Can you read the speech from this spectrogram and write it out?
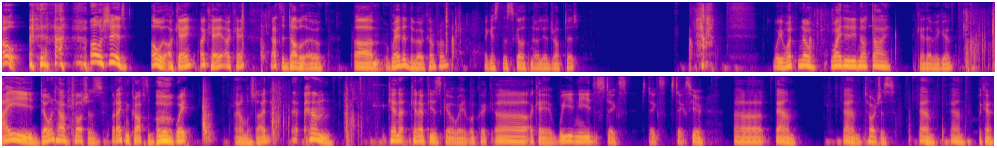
Oh! oh shit! Oh, okay, okay, okay. That's a double O. Um, where did the bow come from? I guess the skeleton earlier dropped it. Wait, what? No. Why did he not die? Okay, there we go. I don't have torches, but I can craft them. Oh, wait. I almost died. can I can I please go away real quick? Uh, okay, we need sticks. Sticks, sticks, here. Uh, bam. Bam, torches. Bam, bam. Okay.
